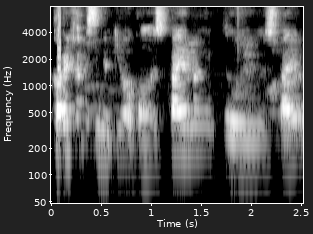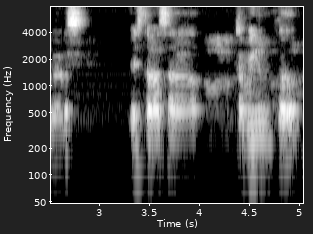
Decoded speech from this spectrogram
corríjame si me equivoco, Spider-Man to Spider-Verse está basada también en un juego,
